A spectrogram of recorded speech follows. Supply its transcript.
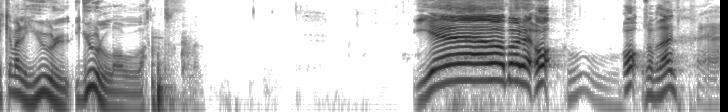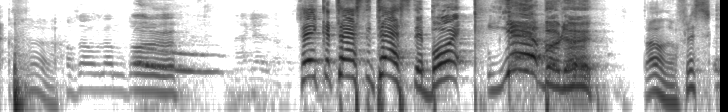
Ikke veldig jul, julolete. Yeah, bare Å, oh. oh, så på den. Take a testy testy, boy! Yeah, buddy! Der var han jo frisk.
